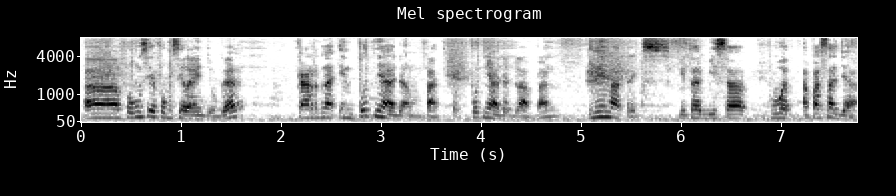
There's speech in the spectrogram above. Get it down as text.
Eh, fungsi-fungsi uh, lain juga karena inputnya ada 4, outputnya ada 8 ini matriks. Kita bisa buat apa saja.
